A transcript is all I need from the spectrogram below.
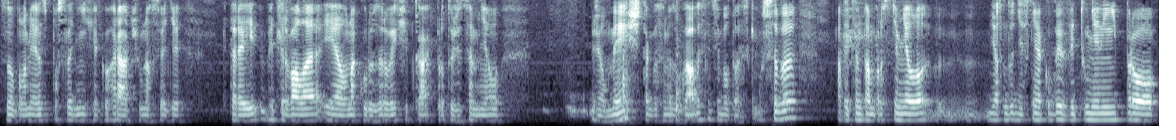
Jsem byl mě jeden z posledních jako hráčů na světě, který vytrvale jel na kurzorových šipkách, protože jsem měl že jo, myš, takhle jsem měl tu klávesnici, bylo to hezky u sebe a teď jsem tam prostě měl, měl jsem to děsně jakoby vytuněný pro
